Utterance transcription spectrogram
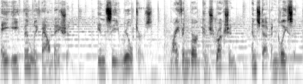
A.E. Finley Foundation, NC Realtors, Reifenberg Construction, and Stephen Gleason.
